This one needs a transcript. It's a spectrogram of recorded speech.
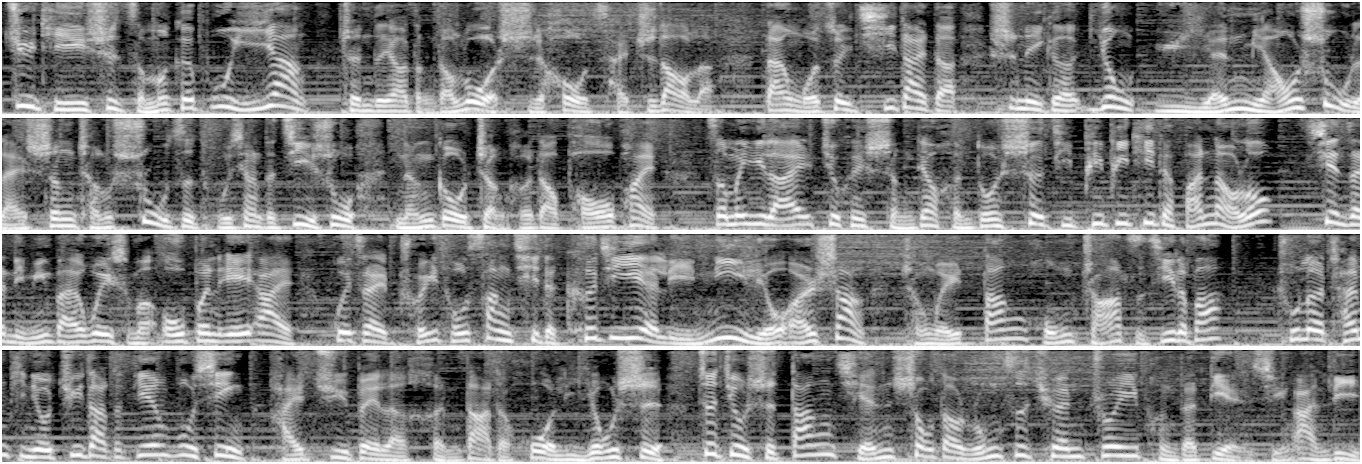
具体是怎么个不一样，真的要等到落实后才知道了。但我最期待的是那个用语言描述来生成数字图像的技术，能够整合到 PowerPoint，这么一来就可以省掉很多设计 PPT 的烦恼喽。现在你明白为什么 OpenAI 会在垂头丧气的科技业里逆流而上，成为当红炸子鸡了吧？除了产品有巨大的颠覆性，还具备了很大的获利优势，这就是当前受到融资圈追捧的典型案例。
